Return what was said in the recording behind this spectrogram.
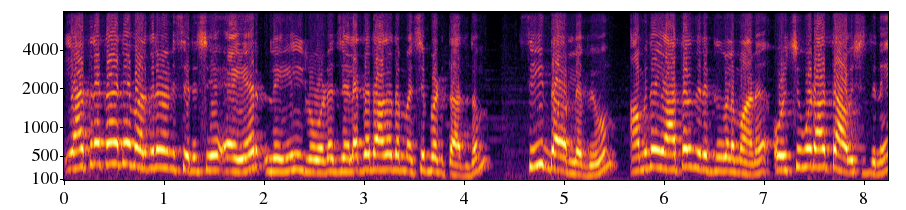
യാത്രക്കാരുടെ വർധനമനുസരിച്ച് എയർ റെയിൽ റോഡ് ജലഗതാഗതം മെച്ചപ്പെടുത്താത്തതും സീറ്റ് ദൗർലഭ്യവും അമിത യാത്രാ നിരക്കുകളുമാണ് ഒഴിച്ചുകൂടാത്ത ആവശ്യത്തിന്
